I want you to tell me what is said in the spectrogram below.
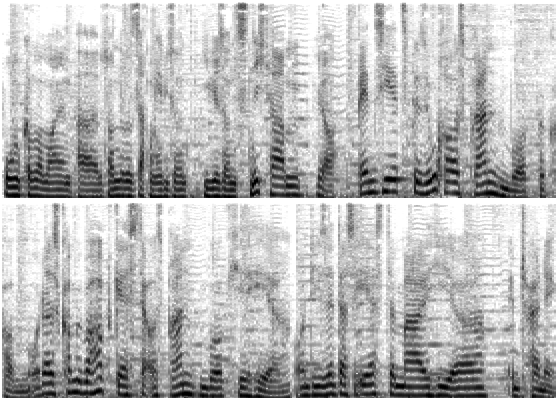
wo bekommen wir mal ein paar besondere Sachen her, die, son die wir sonst nicht haben. Ja. Wenn Sie jetzt Besucher aus Brandenburg bekommen oder es kommen überhaupt Gäste aus Brandenburg hierher und die sind das erste Mal hier in Tönning,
